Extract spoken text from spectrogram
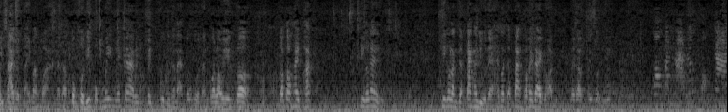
ดีไซน์แบบไหนมากกว่านะครับ ตรงส่วนนี้ผมไม่ไม่กล้าไปไปพูดถึงขนาดตรงส่วนนั้น เพราะเราเองก็ก็ต้องให้พักที่เขาได้ที่กำลังจัดตั้งกันอยู่เนี่ยให้เขาจัดตั้งเขาให้ได้ก่อนนะครับในส่วนนี้มองปัญหาเรื่องของการ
